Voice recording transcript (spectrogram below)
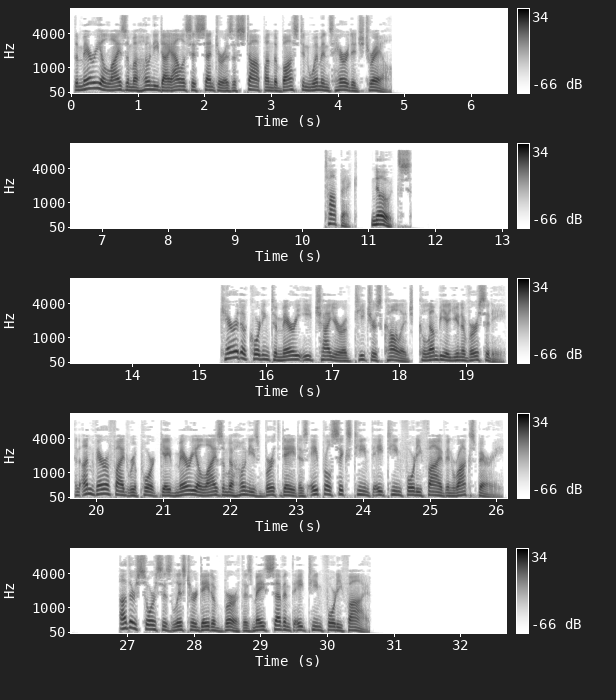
The Mary Eliza Mahoney Dialysis Center is a stop on the Boston Women's Heritage Trail. Notes Caret According to Mary E. Chayer of Teachers College, Columbia University, an unverified report gave Mary Eliza Mahoney's birth date as April 16, 1845 in Roxbury. Other sources list her date of birth as May 7, 1845.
